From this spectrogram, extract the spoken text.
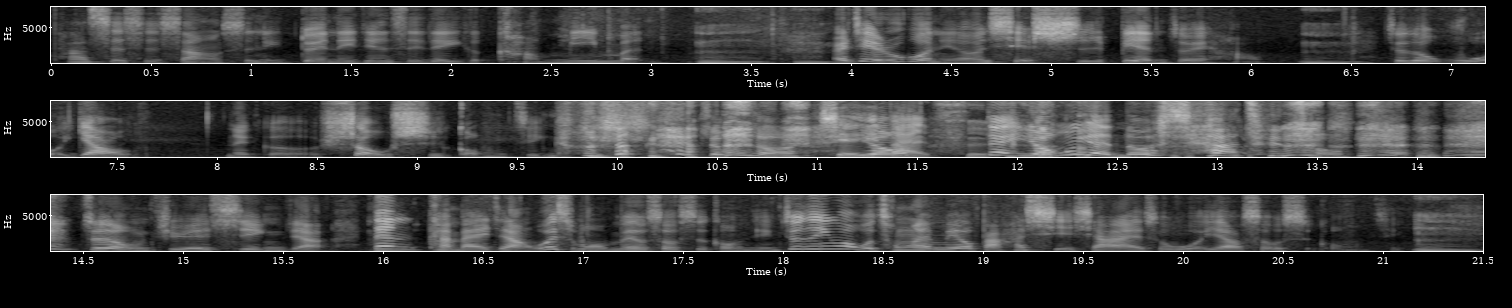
它事实上是你对那件事的一个 commitment，嗯嗯，而且如果你能写十遍最好，嗯，就是我要。那个瘦十公斤，就为什么写一百次？对，永远都下这种 这种决心，这样。但坦白讲，为什么我没有瘦十公斤？就是因为我从来没有把它写下来说我要瘦十公斤。嗯，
